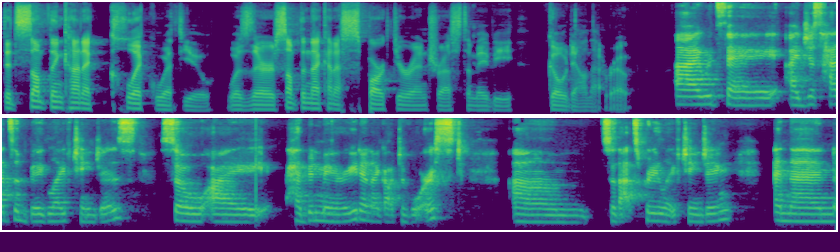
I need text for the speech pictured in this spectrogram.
did something kind of click with you? Was there something that kind of sparked your interest to maybe go down that route? I would say I just had some big life changes. So I had been married and I got divorced. Um, so that's pretty life changing. And then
